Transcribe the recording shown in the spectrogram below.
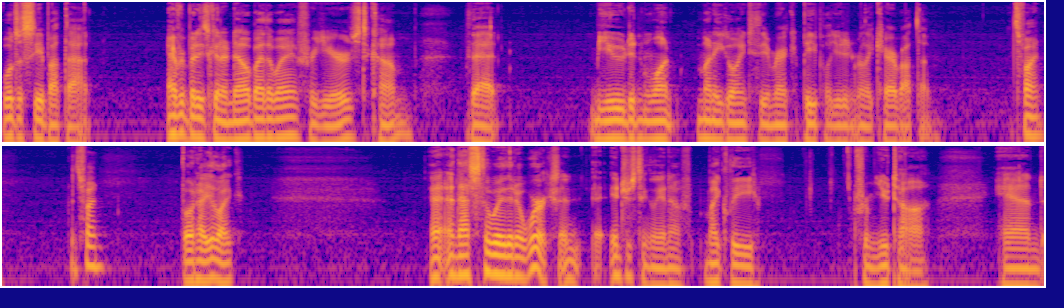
We'll just see about that. Everybody's going to know, by the way, for years to come, that you didn't want money going to the American people. You didn't really care about them. It's fine. It's fine. Vote how you like. And, and that's the way that it works. And uh, interestingly enough, Mike Lee from Utah and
